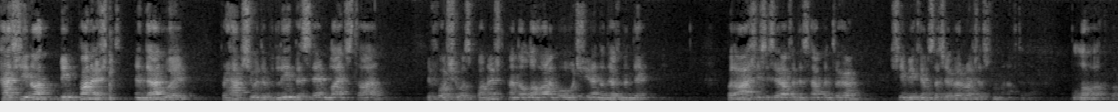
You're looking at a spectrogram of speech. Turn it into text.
Had she not been punished in that way, perhaps she would have lived the same lifestyle before she was punished, and Allah what would she end on Judgment Day. But Aisha, she said after this happened to her, she became such a very righteous woman after that. Allahu Akbar.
